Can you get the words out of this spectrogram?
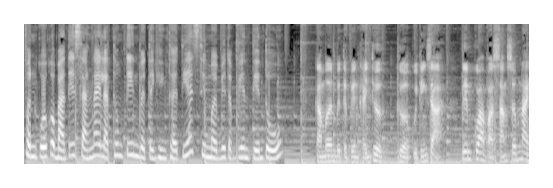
Phần cuối của bản tin sáng nay là thông tin về tình hình thời tiết. Xin mời biên tập viên Tiến Tú. Cảm ơn biên tập viên Khánh Thư. Thưa quý thính giả, đêm qua và sáng sớm nay,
